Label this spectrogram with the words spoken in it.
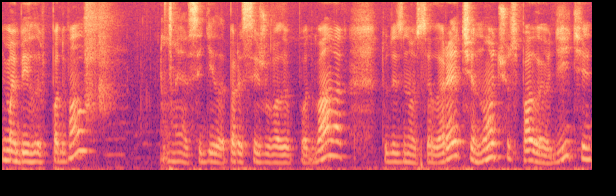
Ми бігли в підвал, е, сиділи, пересиджували в підвалах, туди зносили речі, ночі, спали одіті.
